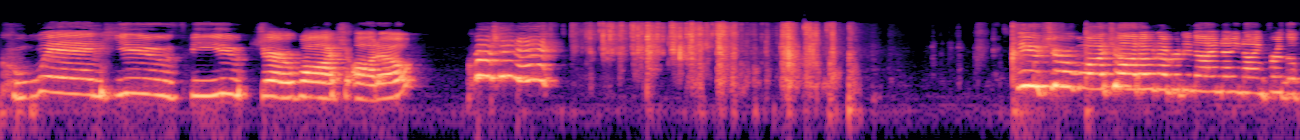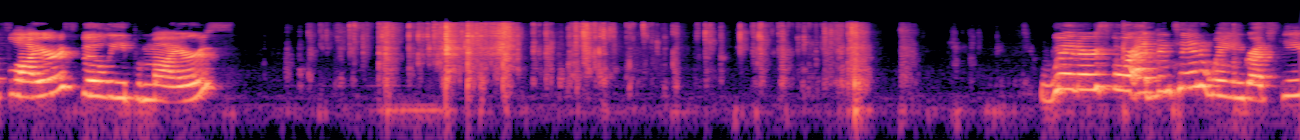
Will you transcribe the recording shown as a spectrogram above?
Quinn Hughes Future Watch Auto. Crushing it! Future Watch Auto number to 999 for the Flyers, Philippe Myers. Winners for Edmonton, Wayne Gretzky.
